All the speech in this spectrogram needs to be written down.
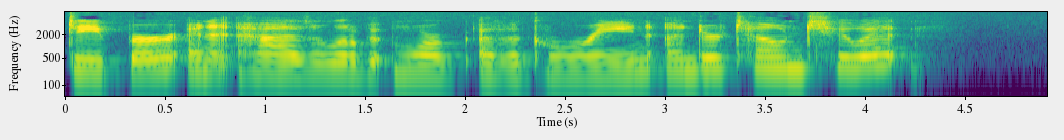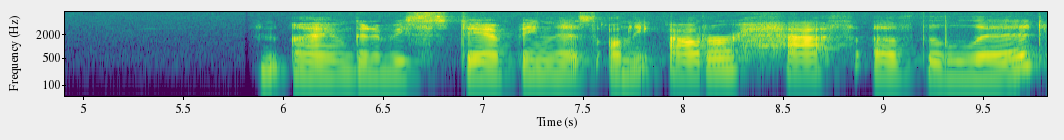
deeper and it has a little bit more of a green undertone to it. And I am going to be stamping this on the outer half of the lid.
